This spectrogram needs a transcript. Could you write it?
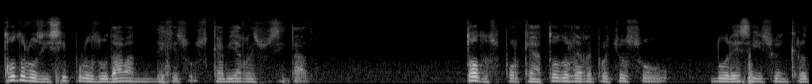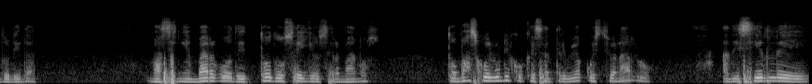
todos los discípulos dudaban de Jesús que había resucitado. Todos, porque a todos le reprochó su dureza y su incredulidad. Mas, sin embargo, de todos ellos, hermanos, Tomás fue el único que se atrevió a cuestionarlo, a decirle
